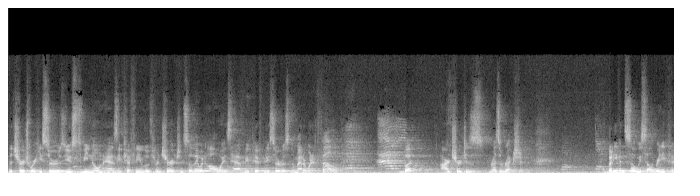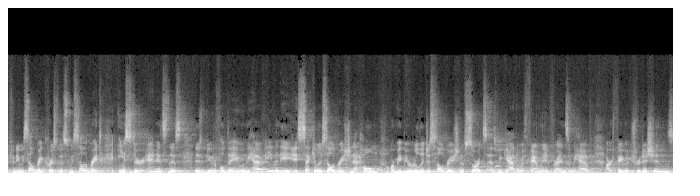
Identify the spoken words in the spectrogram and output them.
the church where he serves used to be known as Epiphany Lutheran Church, and so they would always have an Epiphany service no matter when it fell. But our church is resurrection. But even so, we celebrate Epiphany, we celebrate Christmas, we celebrate Easter, and it's this, this beautiful day when we have even a, a secular celebration at home or maybe a religious celebration of sorts as we gather with family and friends and we have our favorite traditions,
